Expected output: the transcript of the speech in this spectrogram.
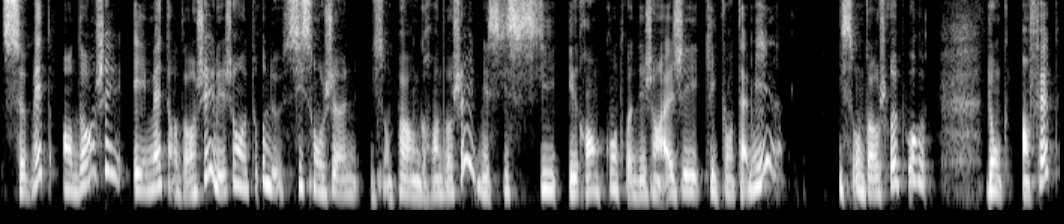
se mettent en danger et ils mettent en danger les gens autour d'eux. S'ils sont jeunes, ils ne sont pas en grand danger, mais s'ils rencontrent des gens âgés qui contaminent, ils sont dangereux pour eux. Donc, en fait,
